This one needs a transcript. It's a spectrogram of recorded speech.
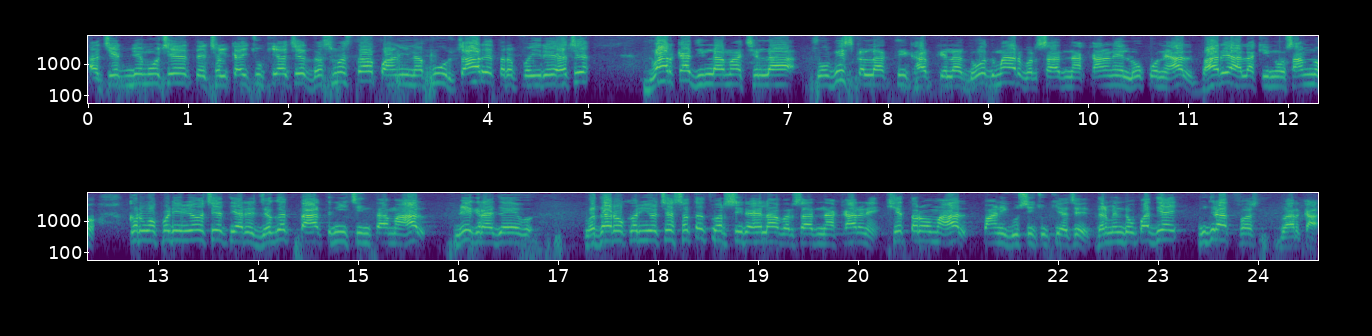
આ ચેકડેમો છે, તે છલકાઈ ચૂક્યા છે. ધસમસતા પાણીના પૂર ચારે તરફ વહી રહ્યા છે. દ્વારકા જિલ્લામાં છેલ્લા ચોવીસ કલાકથી ખાબકેલા ધોધમાર વરસાદના કારણે લોકોને હાલ ભારે હાલાકીનો સામનો કરવો પડી રહ્યો છે. ત્યારે જગત તાતની ચિંતામાં હાલ મેઘરાજાએ વધારો કર્યો છે. સતત વરસી રહેલા વરસાદના કારણે ખેતરોમાં હાલ પાણી ઘૂસી ચૂક્યા છે. ધર્મેન્દ્ર ઉપાધ્યાય, ગુજરાત ફર્સ્ટ દ્વારકા.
